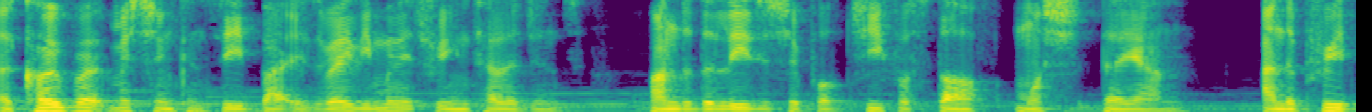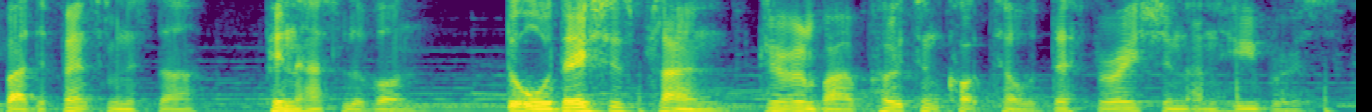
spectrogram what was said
a covert mission conceived by Israeli military intelligence under the leadership of Chief of Staff Moshe Dayan and approved by Defense Minister Pinhas Lavon. The audacious plan, driven by a potent cocktail of desperation and hubris,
